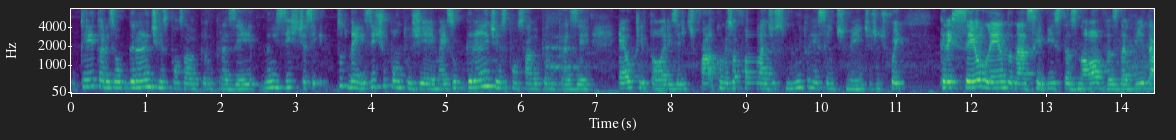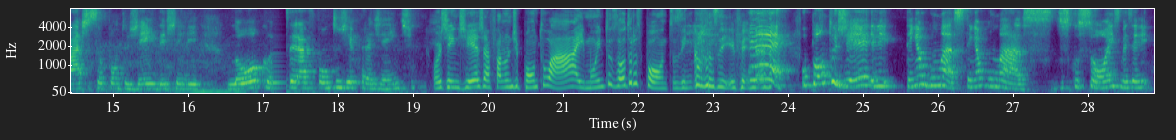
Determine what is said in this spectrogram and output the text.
O clítoris é o grande responsável pelo prazer. Não existe assim, tudo bem, existe o ponto G, mas o grande responsável pelo prazer é o clitóris. A gente fala, começou a falar disso muito recentemente. A gente foi cresceu lendo nas revistas novas da vida, acha seu ponto G e deixa ele louco, considerava ponto G pra gente. Hoje em dia já falam de ponto A e muitos outros pontos, inclusive. Né? É, o ponto G, ele tem algumas, tem algumas discussões, mas ele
